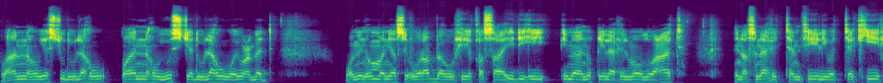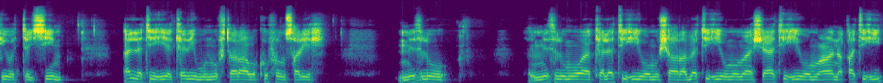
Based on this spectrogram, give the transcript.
وأنه يسجد له وأنه يسجد له ويعبد. ومنهم من يصف ربه في قصائده بما نقل في الموضوعات من أصناف التمثيل والتكييف والتجسيم. التي هي كذب مفترى وكفر صريح مثل مثل مواكلته ومشاربته ومماشاته ومعانقته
